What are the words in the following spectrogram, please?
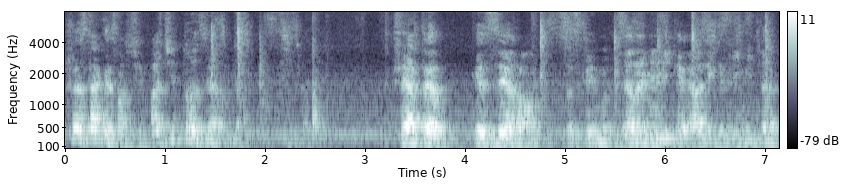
Și ăsta cât face? Face tot 0. Da. Și iată că 0, să scriem 0 e mai mic egal decât limită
